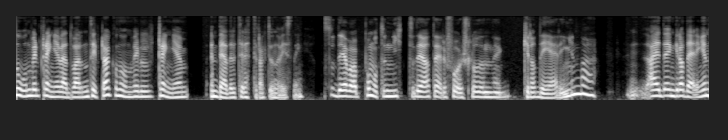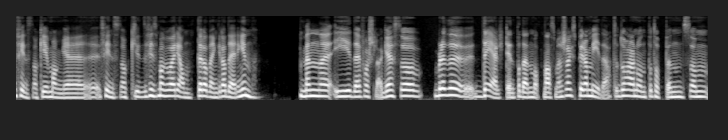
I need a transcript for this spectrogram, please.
Noen vil trenge vedvarende tiltak, og noen vil trenge en bedre tilrettelagt undervisning. Så det var på en måte nytt, det at dere foreslo denne graderingen, da? Nei, den graderingen finnes nok i mange finnes nok, Det finnes mange varianter av den graderingen. Men eh, i det forslaget så ble det delt inn på den måten, som en slags pyramide. At du har noen på toppen som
